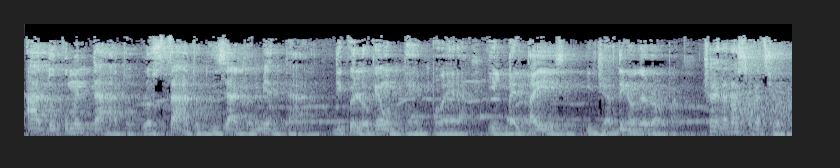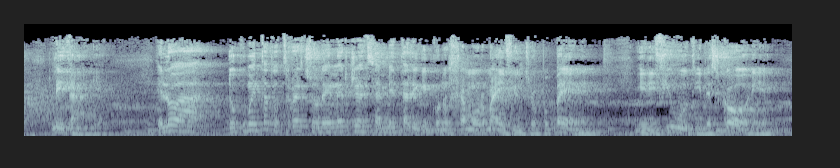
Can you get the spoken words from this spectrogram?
ha documentato lo stato di disagio ambientale di quello che un tempo era il bel paese, il giardino d'Europa, cioè la nostra nazione, l'Italia e lo ha documentato attraverso le emergenze ambientali che conosciamo ormai fin troppo bene, i rifiuti, le scorie,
